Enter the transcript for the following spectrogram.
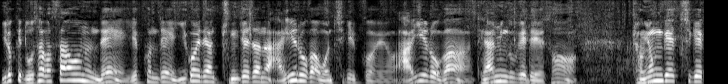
이렇게 노사가 싸우는데 예컨대 이거에 대한 중재자는 아이로가 원칙일 거예요. 아이로가 대한민국에 대해서 경영계 측의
